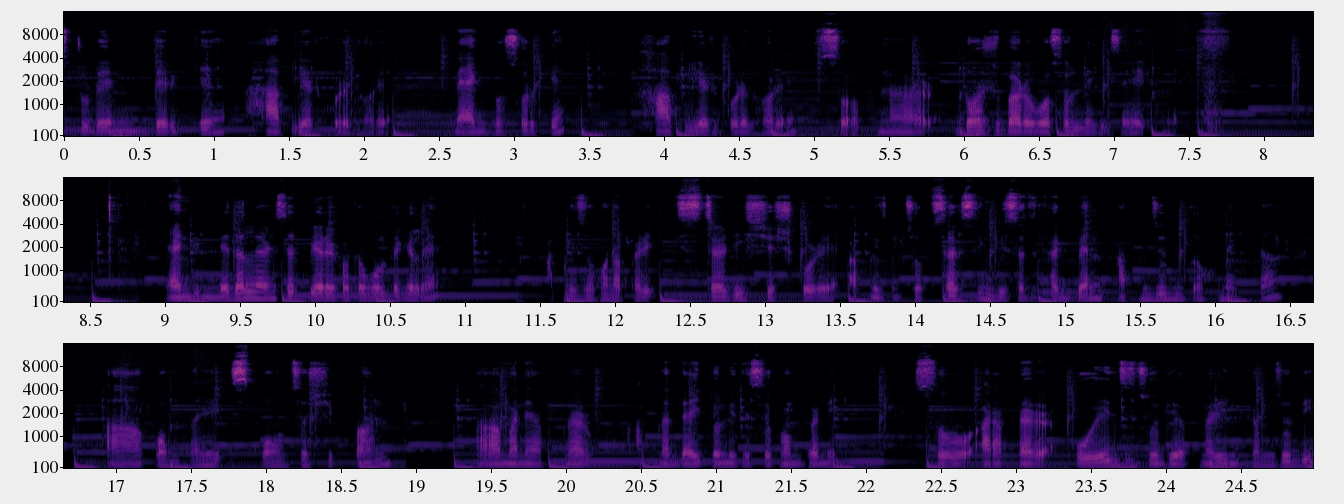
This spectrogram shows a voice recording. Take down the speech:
স্টুডেন্টদেরকে হাফ ইয়ার করে ধরে। মানে এক বছরকে হাফ ইয়ার করে ধরে। সো আপনার দশ বারো বছর লেগে যায় এখানে অ্যান্ড নেদারল্যান্ডসের পিয়ারের কথা বলতে গেলে, আপনি যখন আপনার স্টাডি শেষ করে আপনি জব সার্চিং ভিসাতে থাকবেন, আপনি যদি তখন একটা কোম্পানির স্পন্সরশিপ পান মানে আপনার আপনার দায়িত্ব নিতেছে কোম্পানি সো আর আপনার ওয়েজ যদি, আপনার ইনকাম যদি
